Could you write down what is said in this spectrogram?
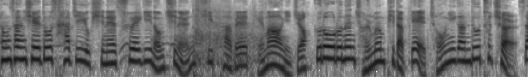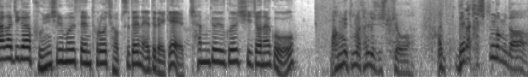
평상시에도 사지육신의 스웩이 넘치는 힙합의 대마왕이죠. 끌어오르는 젊은 피답게 정의감도 투철. 싸가지가 분실물 센터로 접수된 애들에게 참교육을 시전하고 막내 둘만 살려주십시오. 아, 내가 다 시킨 겁니다.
